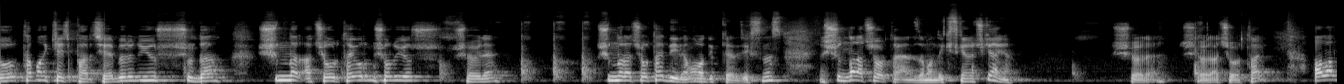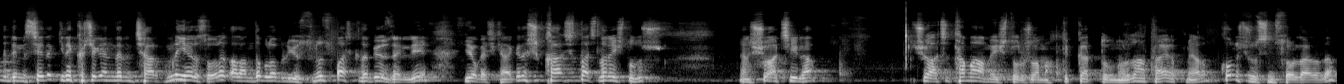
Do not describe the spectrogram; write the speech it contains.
Doğru. Taban iki eş parçaya bölünüyor. Şurada. Şunlar açıortay olmuş oluyor. Şöyle. Şunlar açıortay değil ama ona dikkat edeceksiniz. Şunlar açıortay aynı zamanda. İkizkenar üçgen ya. Şöyle, şöyle açıortay. Alan dediğimiz şeyde yine köşegenlerin çarpımını yarısı olarak alanda bulabiliyorsunuz. Başka da bir özelliği yok eşkenar üçgende. Şu karşıtlı açılara eşit olur. Yani şu açıyla şu açı tamamı eşit olur ama dikkatli olun orada hata yapmayalım. Konuşuruz şimdi sorularda da.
